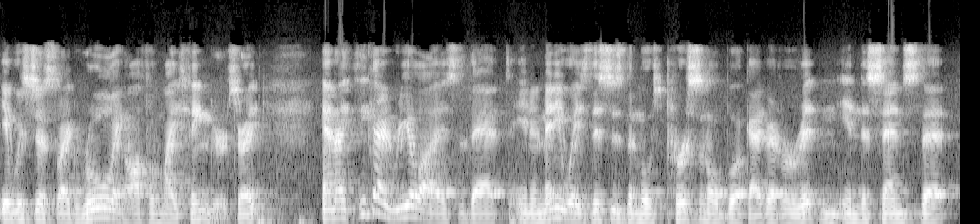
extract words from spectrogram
It was just like rolling off of my fingers right? And I think I realized that in many ways, this is the most personal book I've ever written in the sense that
